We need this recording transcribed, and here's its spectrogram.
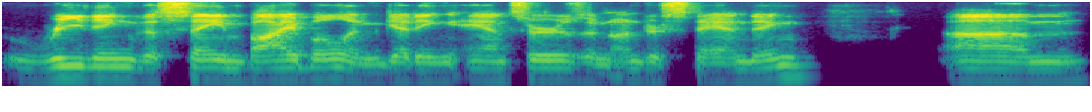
reading the same Bible and getting answers and understanding. Um,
